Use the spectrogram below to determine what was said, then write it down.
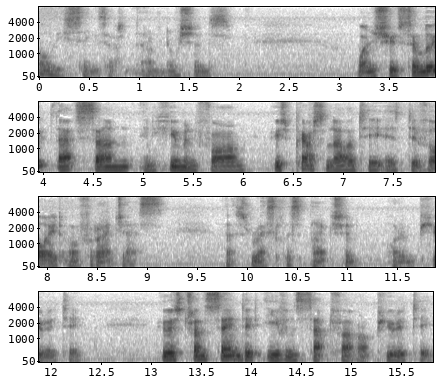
All these things are, are notions. One should salute that son in human form whose personality is devoid of rajas that's restless action or impurity, who has transcended even sattva or purity,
